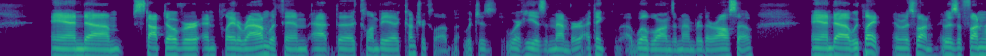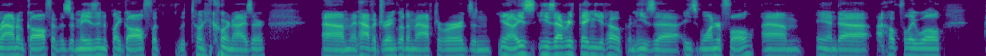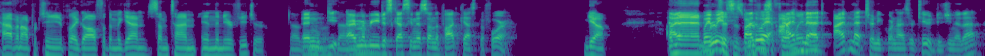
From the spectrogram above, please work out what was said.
and um, stopped over and played around with him at the Columbia Country Club, which is where he is a member. I think uh, Wilbon's a member there also. And uh, we played. and It was fun. It was a fun round of golf. It was amazing to play golf with with Tony Kornheiser um, and have a drink with him afterwards. And you know, he's he's everything you'd hope, and he's uh he's wonderful. Um, and uh, hopefully we'll have an opportunity to play golf with him again sometime in the near future. And you, I remember you discussing this on the podcast before. Yeah. And I, then wait, Rufus, wait. By Rufus the way, I've met I've met Tony Kornheiser too. Did you know that?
